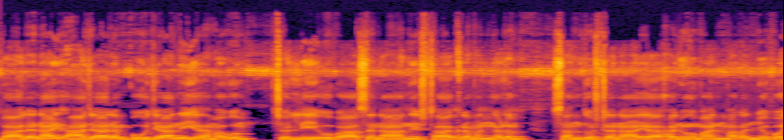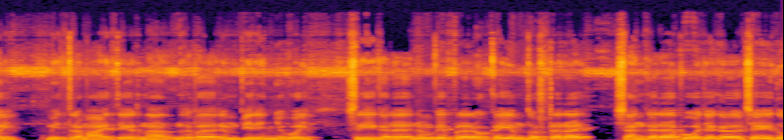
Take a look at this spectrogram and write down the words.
ബാലനായി ആചാരം പൂജാ നിയമവും ചൊല്ലി ഉപാസനാ നിഷ്ഠാക്രമങ്ങളും സന്തുഷ്ടനായ ഹനുമാൻ മറഞ്ഞുപോയി മിത്രമായി തീർന്ന നൃപരും പിരിഞ്ഞുപോയി ശ്രീകരനും വിപ്രരൊക്കെയും തുഷ്ടരായി ശങ്കര പൂജകൾ ചെയ്തു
